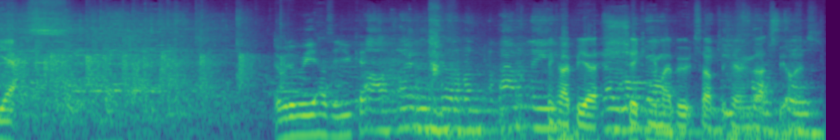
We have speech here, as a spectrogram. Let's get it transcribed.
Yes. WWE has a UK? Um, ladies and gentlemen, apparently I think I'd be, uh, shaking in my boots after hearing that, to be honest.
